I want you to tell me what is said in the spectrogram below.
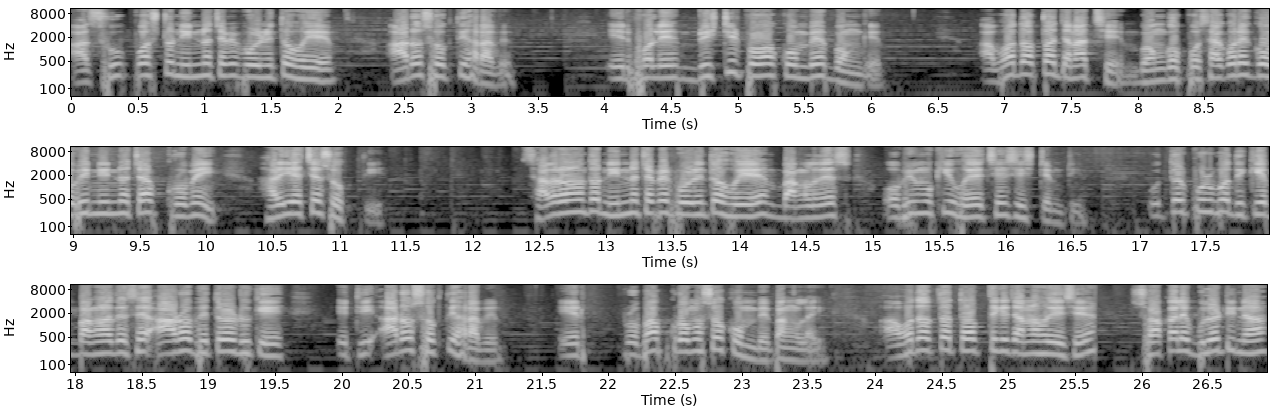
আর সুস্পষ্ট নিম্নচাপে পরিণত হয়ে আরও শক্তি হারাবে। এর ফলে বৃষ্টির প্রভাব কমবে বঙ্গে। আবহাওয়া দপ্তর জানাচ্ছে, বঙ্গোপসাগরে গভীর নিম্নচাপ ক্রমেই হারিয়েছে শক্তি। সাধারণত নিম্নচাপের পরিণত হয়ে বাংলাদেশ অভিমুখী হয়েছে সিস্টেমটি। উত্তর পূর্ব দিকে বাংলাদেশে আরও ভেতরে ঢুকে এটি আরও শক্তি হারাবে। এর প্রভাব ক্রমশ কমবে বাংলায়। আবহাওয়া দপ্তর তরফ থেকে জানা হয়েছে, সকালে বুলেটিনা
